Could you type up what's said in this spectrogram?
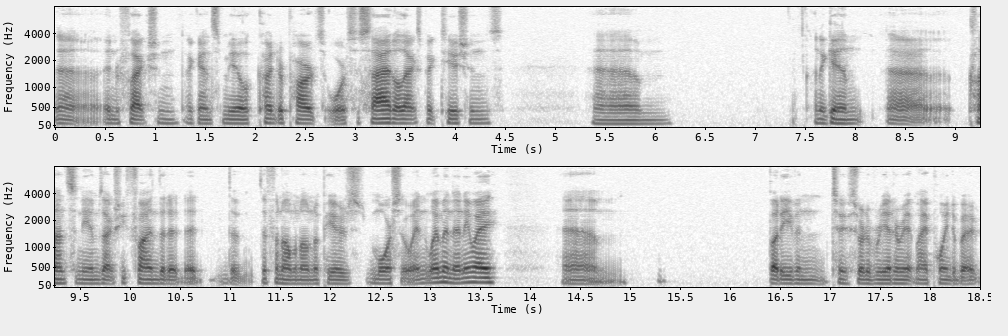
uh, in reflection against male counterparts or societal expectations. Um, and again, uh, Clance and Imes actually found that it, it, the, the phenomenon appears more so in women anyway. Um, but even to sort of reiterate my point about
